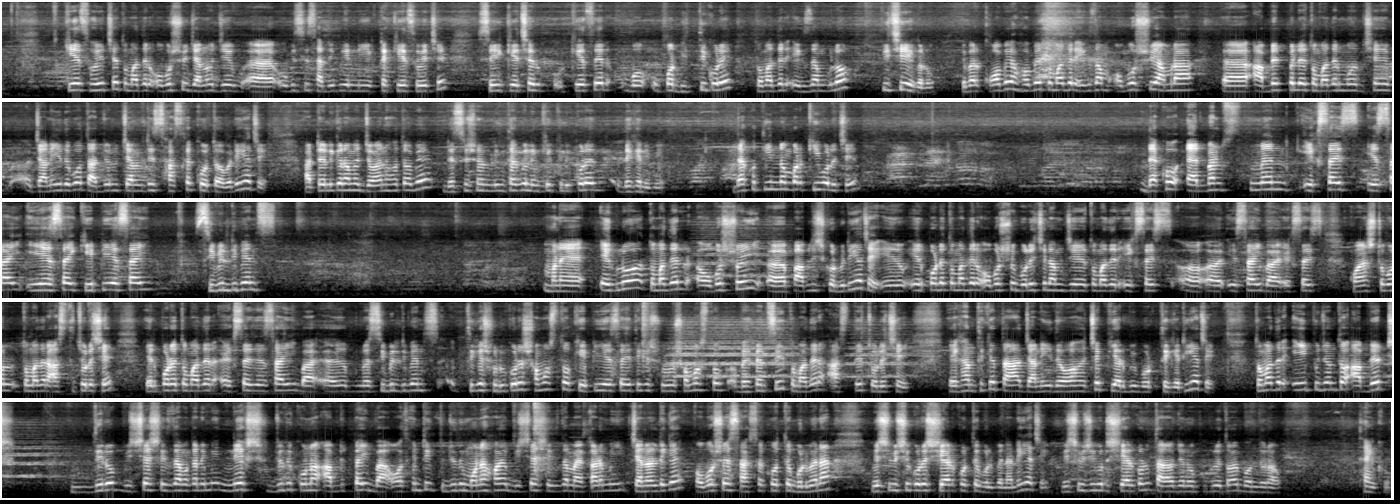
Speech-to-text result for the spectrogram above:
কেস হয়েছে, তোমাদের অবশ্যই জানো যে ওবিসি সার্টিফিকেট নিয়ে একটা কেস হয়েছে। সেই কেসের কেসের উপ- উপর ভিত্তি করে তোমাদের এক্সামগুলো পিছিয়ে গেল। এবার কবে হবে তোমাদের এক্সাম অবশ্যই আমরা আপডেট পেলে তোমাদের মধ্যে জানিয়ে দেবো। তার জন্য চ্যানেলটি সাবস্ক্রাইব করতে হবে, ঠিক আছে? আর টেলিগ্রামে জয়েন হতে হবে। ডিসক্রিপশন লিঙ্ক থাকবে লিঙ্কে ক্লিক করে দেখে নিবে। দেখো, তিন নম্বর কি বলেছে? দেখো advancement excise SI ASI KPSI civil defence মানে এগুলো তোমাদের অবশ্যই পাবলিশ করবে, ঠিক আছে? এর, এরপরে তোমাদের অবশ্যই বলেছিলাম যে তোমাদের এক্সাইজ এসআই বা এক্সাইজ কনস্টেবল তোমাদের আসতে চলেছে। এরপরে তোমাদের এক্সাইজ এসআই বা সিভিল ডিফেন্স থেকে শুরু করে সমস্ত কেপিএসআই থেকে শুরু, সমস্ত ভ্যাকেন্সি তোমাদের আসতে চলেছে। এখান থেকে তা জানিয়ে দেওয়া হয়েছে পিআরবি বোর্ড থেকে, ঠিক আছে? তোমাদের এই পর্যন্ত আপডেট দিল বিশ্বাস এক্সাম একাডেমি। নেক্সট যদি কোনো আপডেট পাই বা অথেন্টিক যদি মনে হয় বিশ্বাস এক্সাম একাডেমি চ্যানেলটিকে অবশ্যই সাবস্ক্রাইব করতে ভুলবে না। বেশি বেশি করে শেয়ার করতে ভুলবে না, ঠিক আছে? বেশি বেশি করে শেয়ার করো, তারাও যেন উপকৃত হয়, বন্ধুরাও। Thank you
